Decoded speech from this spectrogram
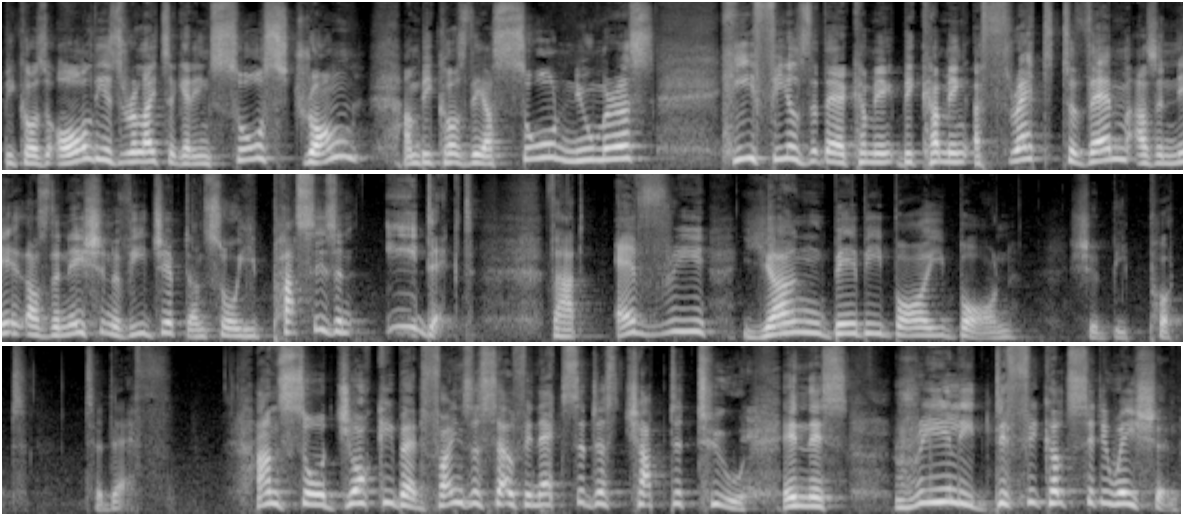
because all the Israelites are getting so strong and because they are so numerous, he feels that they're coming, becoming a threat to them as, a as the nation of Egypt. And so he passes an edict that every young baby boy born should be put to death. And so Jochebed finds herself in Exodus chapter 2 in this really difficult situation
